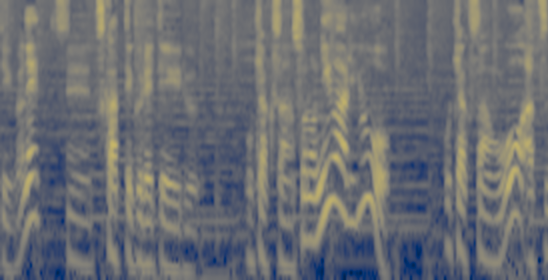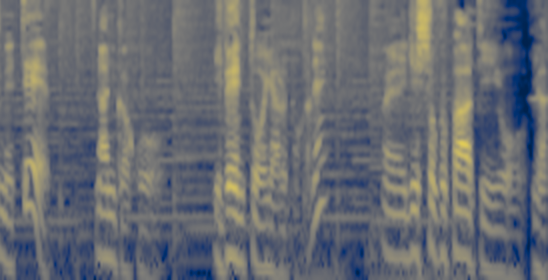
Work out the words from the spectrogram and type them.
ていうかね、えー、使ってくれているお客さん、その2割をお客さんを集めて何かこう、イベントをやるとかね、えー、立食パーティーをやっ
